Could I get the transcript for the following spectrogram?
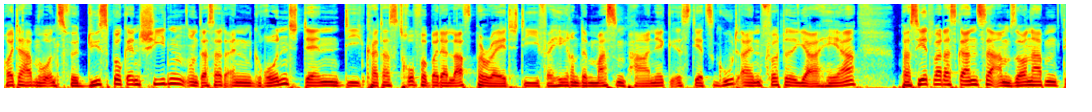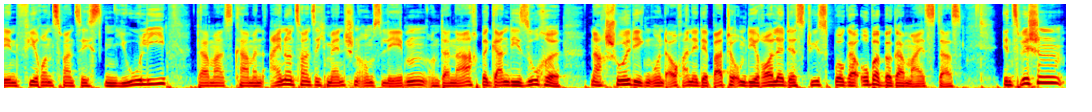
Heute haben wir uns für Duisburg entschieden und das hat einen Grund, denn die Katastrophe bei der Love Parade, die verheerende Massenpanik, ist jetzt gut ein Vierteljahr her. Passiert war das Ganze am Sonnabend, den 24. Juli. Damals kamen 21 Menschen ums Leben und danach begann die Suche nach Schuldigen und auch eine Debatte um die Rolle des Duisburger Oberbürgermeisters. Inzwischen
